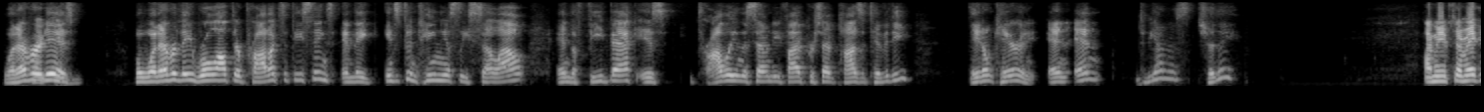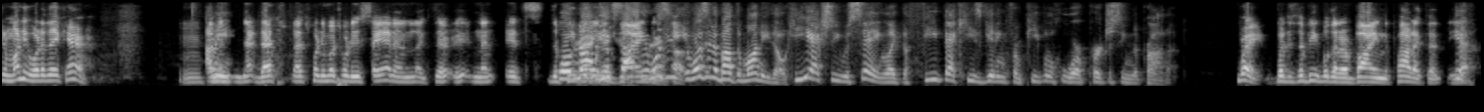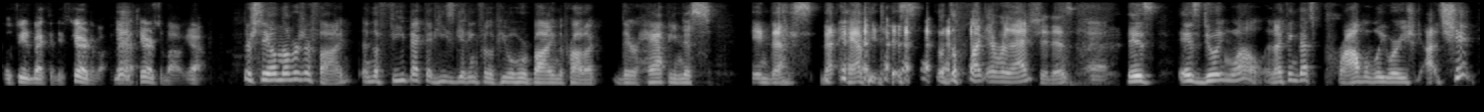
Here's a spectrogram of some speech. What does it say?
Whatever it Might be. is, but whatever they roll out their products at these things and they instantaneously sell out, and the feedback is probably in the seventy five percent positivity. They don't care any, and and to be honest, should they? I mean, if they're making money, what do they care? Mm. I mean, that, that's that's pretty much what he's saying, and like, they're, and then it's the well, people no, that are he's not, buying it wasn't. stuff. It wasn't about the money though. He actually was saying like the feedback he's getting from people who are purchasing the product. right, but it's the people that are buying the product that he's, Yeah. the feedback that he's cared about, that Yeah. he cares about. Yeah, Their sale numbers are fine, and the feedback that he's getting from the people who are buying the product, their happiness index, that happiness, what the fuck ever that shit is, Yeah. is is doing well. And I think that's probably where you should. Uh, shit,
